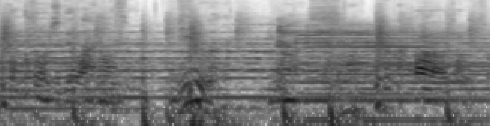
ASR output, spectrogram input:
多分そのうち電話しますビルがねああ多分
